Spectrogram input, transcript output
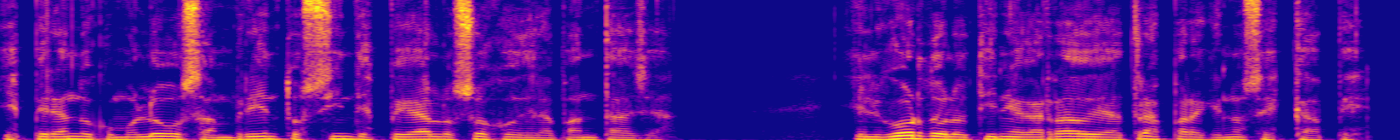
esperando como lobos hambrientos sin despegar los ojos de la pantalla. El gordo lo tiene agarrado de atrás para que no se escape.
